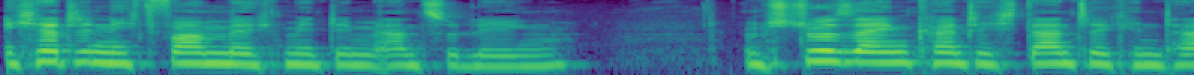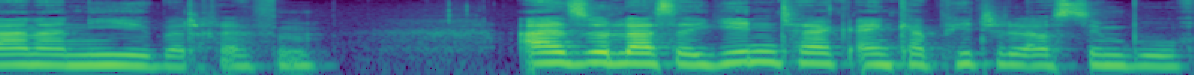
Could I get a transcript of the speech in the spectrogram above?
Ich hatte nicht vor, mich mit ihm anzulegen. Im Stursein könnte ich Dante Quintana nie übertreffen. Also las er jeden Tag ein Kapitel aus dem Buch.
